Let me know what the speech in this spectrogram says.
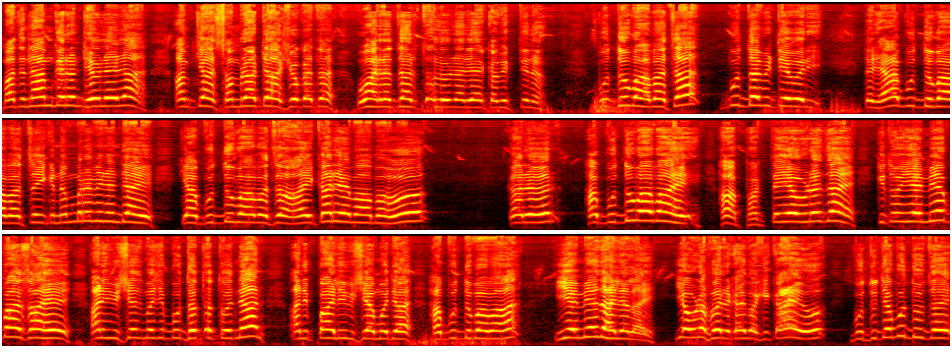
माझं नामकरण ठेवलं आहे ना आमच्या सम्राट अशोकाचा वारसदार चालवणाऱ्या एका व्यक्तीनं. बुद्धू बाबाचा बुद्ध विटेवरी तर ह्या बुद्धू बाबाचं एक नम्र विनंती आहे की ह्या बुद्धू बाबाचं ऐका रे बाबा हो. कारण हा बुद्धू बाबा आहे. हा फक्त एवढंच आहे की तो एम ए पास आहे. आणि विशेष म्हणजे बुद्ध तत्वज्ञान आणि पाली विषयामध्ये हा बुद्ध बाबा एम ए झालेला आहे. एवढा फरक आहे बाकी काय हो? बुद्धूच्या बुद्धूच आहे.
